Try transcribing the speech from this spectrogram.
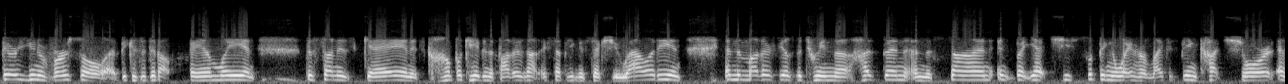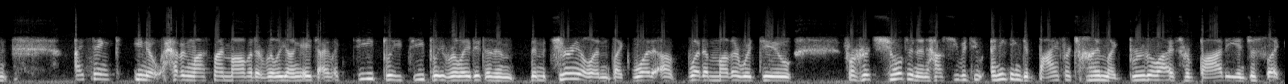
very universal uh, because it's about family, and the son is gay, and it's complicated, and the father is not accepting his sexuality, and and the mother feels between the husband and the son, and but yet she's slipping away. Her life is being cut short, and I think you know, having lost my mom at a really young age, I like deeply, deeply related to the, the material and like what a what a mother would do for her children and how she would do anything to buy for time, like brutalize her body and just like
